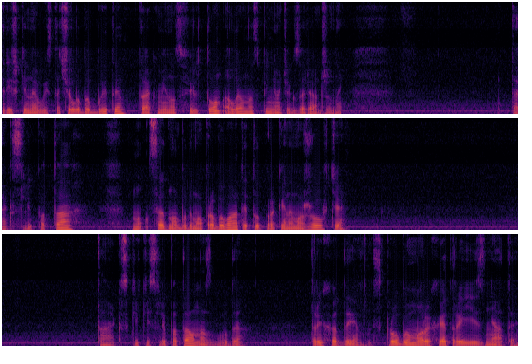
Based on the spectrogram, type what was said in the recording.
Трішки не вистачило добити. Так, мінус фільтон, але в нас піньочок заряджений. Так, сліпота. Ну, все одно будемо пробивати. Тут прокинемо жовті. Так, скільки сліпота у нас буде? Три ходи. Спробуємо рехетри її зняти.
